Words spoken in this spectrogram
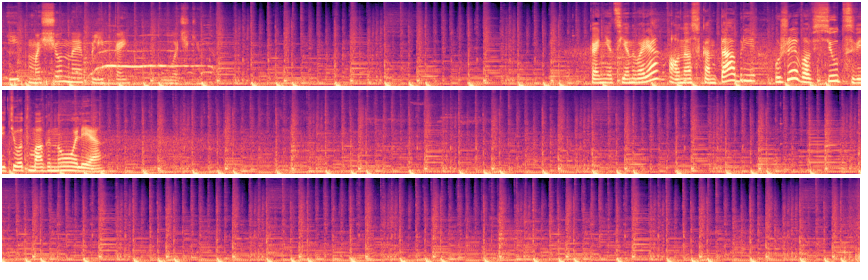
и мощенная плиткой улочки. Конец января, а у нас в Кантабрии уже вовсю цветет магнолия.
